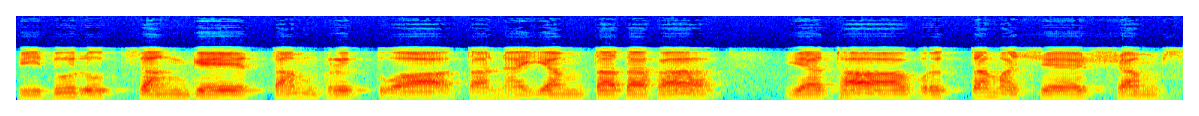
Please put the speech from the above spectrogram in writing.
पितुरुत्सङ्गे तं कृत्वा तनयं ततः यथा वृत्तमशेषं स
